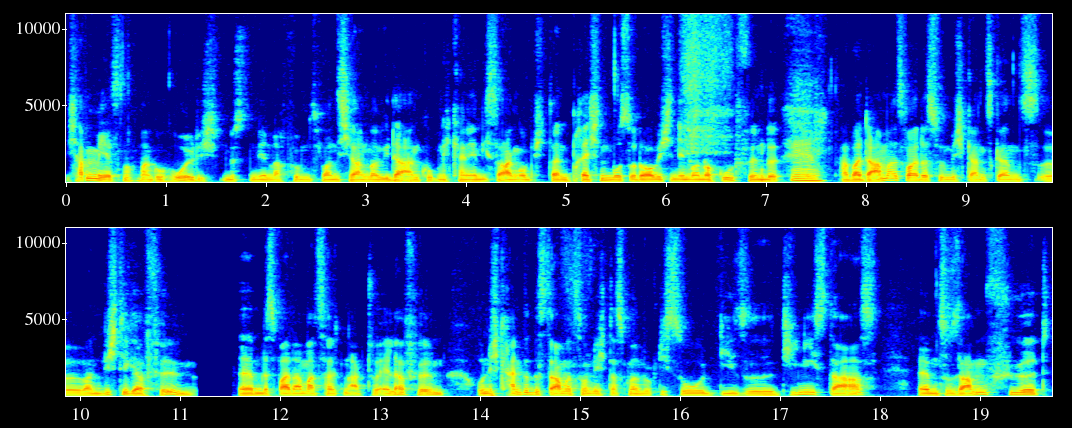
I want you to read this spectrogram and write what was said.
ich habe ihn mir jetzt noch mal geholt. Ich müsste mir nach 25 Jahren mal wieder angucken. Ich kann ja nicht sagen, ob ich dann brechen muss oder ob ich ihn immer noch gut finde. Mhm. Aber damals war das für mich ganz, ganz, äh, war ein wichtiger Film. Ähm, das war damals halt ein aktueller Film und ich kannte das damals noch nicht, dass man wirklich so diese Teenie-Stars ähm, zusammenführt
